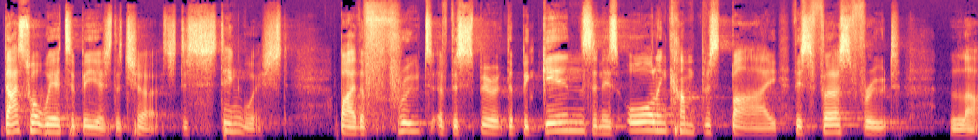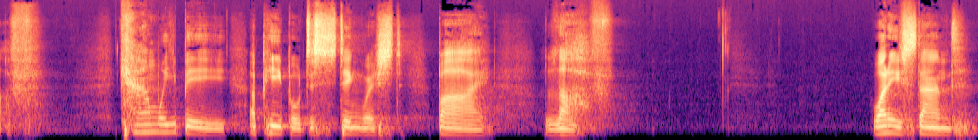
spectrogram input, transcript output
That's what we're to be as the church, distinguished by the fruit of the Spirit that begins and is all encompassed by this first fruit, love. Can we be a people distinguished by love? Why don't you stand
